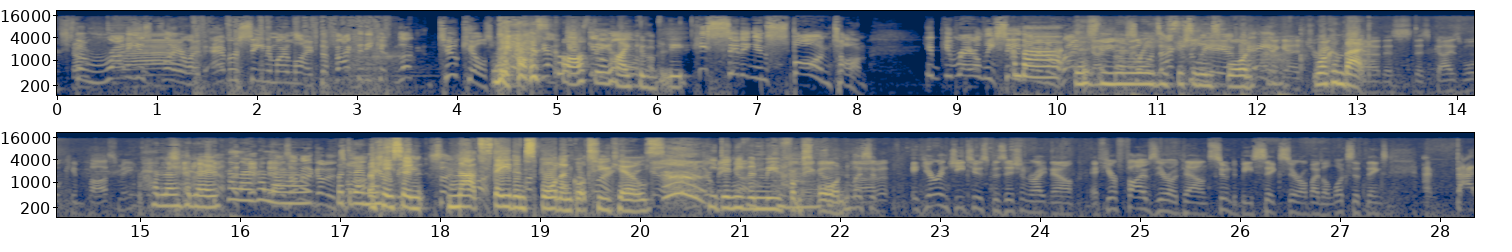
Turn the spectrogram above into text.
It's the rattiest player I've ever seen in my life. The fact that he can look two kills. Wow. Yes, Yeah, get- get casting along high with him. complete. He's sitting in spawn, Tom. You, you rarely see Come that in a back. rank There's game. no way Someone's he's sitting in spawn. AFK. Get a drink, Welcome back. Uh, this, this guy's walking past me. Hello, hello. Hello, hello. go What did I toilet. miss? Okay, so Nat stayed in spawn and got two kills. he didn't even move from spawn. Listen, if you're in G2's position right now, if you're 5-0 down, soon to be 6-0 by the looks of things, and that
